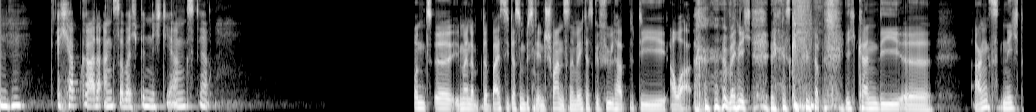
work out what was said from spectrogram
Mhm. Ich habe gerade Angst, aber ich bin nicht die Angst, ja. Und äh, ich meine, da, da, beißt sich das so ein bisschen in den Schwanz, ne? wenn ich das Gefühl habe, die Aua, wenn, ich, wenn ich das Gefühl habe, ich kann die äh, Angst nicht,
